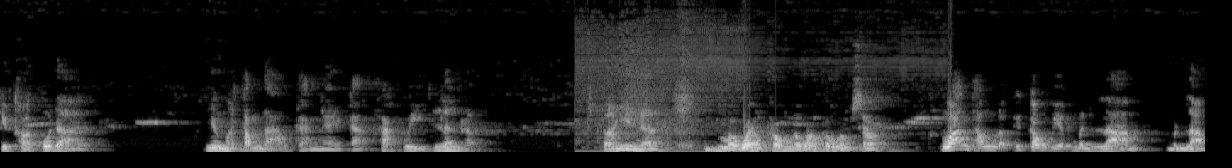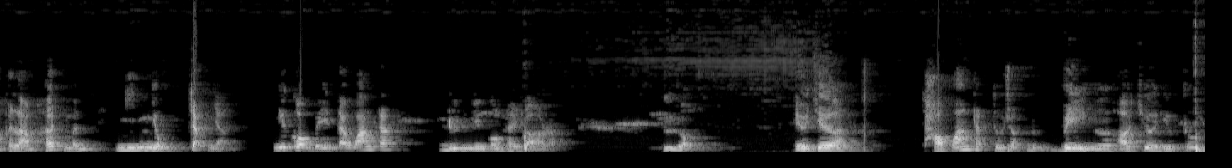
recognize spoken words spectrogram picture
Thiệt thòi của đời. Nhưng mà tâm đạo càng ngày càng phát huy lớn rộng có gì nữa? Mà quán thông là quán thông làm sao? Quán thông là cái công việc mình làm. Mình làm phải làm hết mình nhịn nhục chấp nhận. Như con bị người ta quán trách đương nhiên con thấy rõ rồi. Luật. Hiểu chưa? Họ quán trách tôi rất đúng vì người họ chưa hiểu tôi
